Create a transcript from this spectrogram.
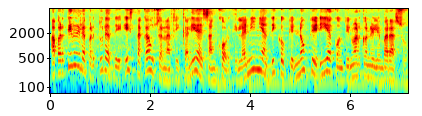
A partir de la apertura de esta causa en la Fiscalía de San Jorge, la niña dijo que no quería continuar con el embarazo.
